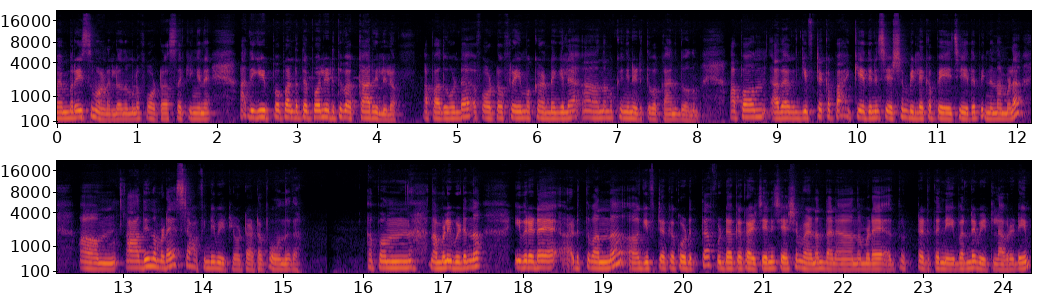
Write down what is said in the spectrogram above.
മെമ്മറീസുമാണല്ലോ നമ്മൾ ഫോട്ടോസൊക്കെ ഇങ്ങനെ അധികം ഇപ്പോൾ പണ്ടത്തെ പോലെ എടുത്ത് വെക്കാറില്ലല്ലോ. അപ്പോൾ അതുകൊണ്ട് ഫോട്ടോ ഫ്രെയിമൊക്കെ ഉണ്ടെങ്കിൽ നമുക്കിങ്ങനെ എടുത്ത് വെക്കാനും തോന്നും. അപ്പം അത് ഗിഫ്റ്റൊക്കെ പാക്ക് ചെയ്തതിന് ശേഷം ബില്ലൊക്കെ പേ ചെയ്ത് പിന്നെ നമ്മൾ ആദ്യം നമ്മുടെ സ്റ്റാഫിന്റെ വീട്ടിലോട്ടാട്ടോ പോകുന്നത്. അപ്പം നമ്മൾ ഇവിടുന്ന് ഇവരുടെ അടുത്ത് വന്ന് ഗിഫ്റ്റൊക്കെ കൊടുത്ത് ഫുഡൊക്കെ കഴിച്ചതിന് ശേഷം വേണം നമ്മുടെ തൊട്ടടുത്ത നെയ്ബറിന്റെ വീട്ടിൽ അവരുടെയും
